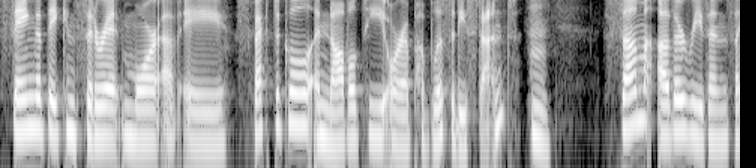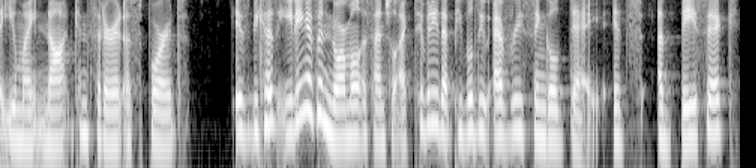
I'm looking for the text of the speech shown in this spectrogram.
saying that they consider it more of a spectacle, a novelty, or a publicity stunt. Hmm. Some other reasons that you might not consider it a sport is because eating is a normal, essential activity that people do every single day. It's a basic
